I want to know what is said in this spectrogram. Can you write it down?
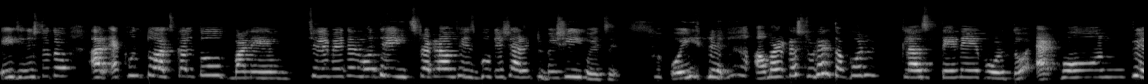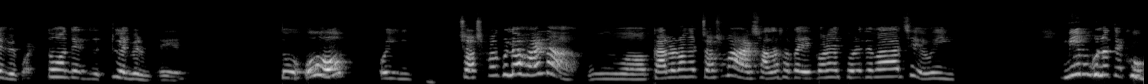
এই জিনিসটা তো, আর এখন তো আজকাল তো মানে ছেলে মেয়েদের মধ্যে ইনস্টাগ্রাম ফেসবুক এসে আরেকটু বেশিই হয়েছে। ওই, আমার একটা স্টুডেন্ট তখন ক্লাস টেনে পড়তো, এখন টুয়েলভে পড়ে, তোমাদের টুয়েলভের তো ও, ওই চশমাগুলো হয় না? কালো রঙের চশমা আর সাদা সাদা এ করে করে দেওয়া আছে? ওই মিম গুলোতে খুব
